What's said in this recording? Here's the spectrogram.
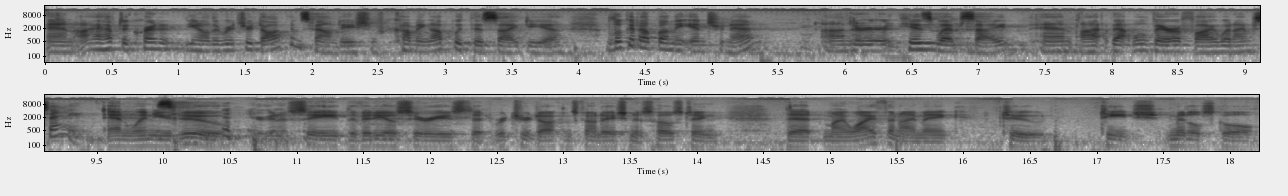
And I have to credit, you know, the Richard Dawkins Foundation for coming up with this idea. Look it up on the internet under his website, and I, that will verify what I'm saying. And when you do, you're going to see the video series that Richard Dawkins Foundation is hosting that my wife and I make to teach middle school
